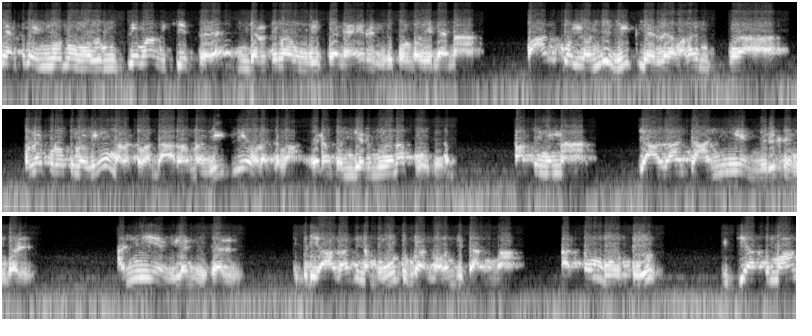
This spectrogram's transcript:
நேரத்துல இன்னொன்னு ஒரு முக்கியமான விஷயத்த இந்த இடத்துல உங்களுக்கு நேயர்களுக்கு சொல்றது என்னன்னா வான்கோழி வந்து வீட்டுல இருந்த வளர்ந்தா கொல்லைப்புறத்துலயும் வளர்க்கலாம். தாராளமா வீட்லயும் வளர்க்கலாம். இடம் கொஞ்சம் இருந்ததுன்னா போதும். பாத்தீங்கன்னா யாராச்சும் அந்நிய மிருகங்கள் அந்நிய விலங்குகள் இப்படி யாராச்சும் நம்ம வீட்டுக்குள்ள நுழைஞ்சிட்டாங்கன்னா சத்தம் போட்டு வித்தியாசமான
